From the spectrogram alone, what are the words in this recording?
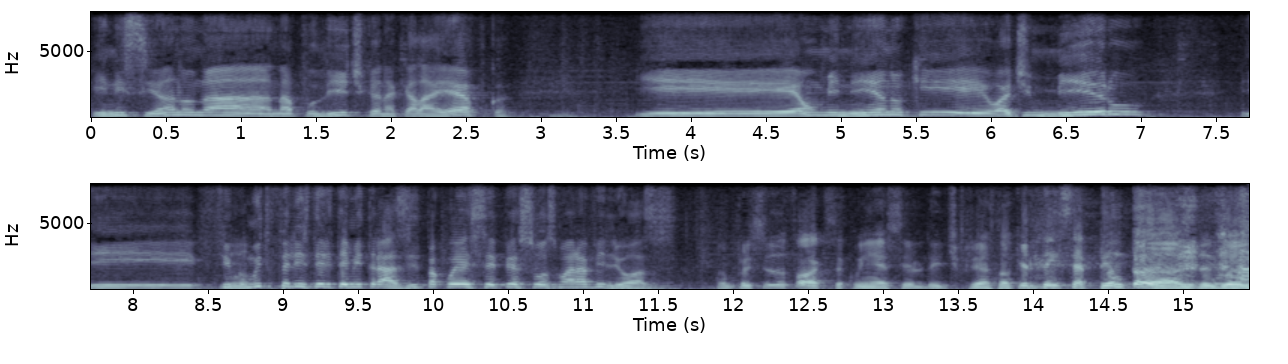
iniciando na, na política naquela época. E é um menino que eu admiro e fico muito feliz dele ter me trazido para conhecer pessoas maravilhosas. Não precisa falar que você conhece ele desde criança, não, que ele tem 70 anos, entendeu?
